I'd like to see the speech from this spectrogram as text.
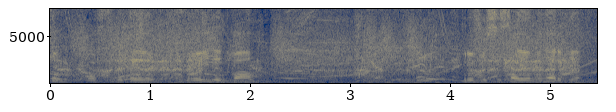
są właściwie te droidy dwa, które wysysają energię.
